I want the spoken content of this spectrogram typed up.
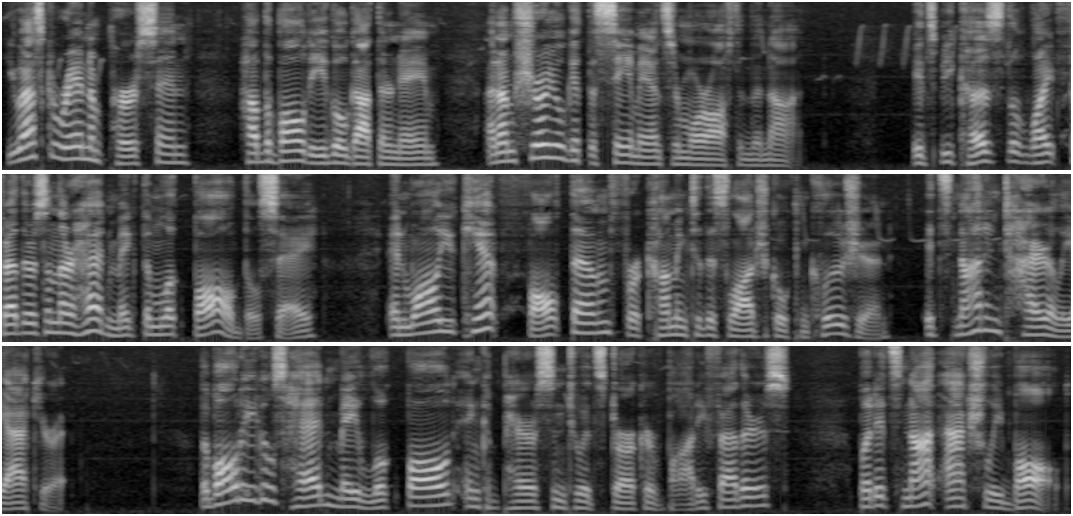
You ask a random person how the bald eagle got their name, and I'm sure you'll get the same answer more often than not. It's because the white feathers on their head make them look bald, they'll say. And while you can't fault them for coming to this logical conclusion, it's not entirely accurate. The bald eagle's head may look bald in comparison to its darker body feathers, but it's not actually bald.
